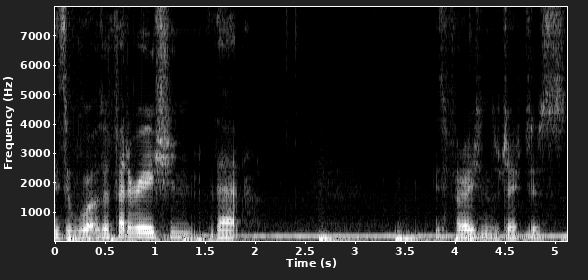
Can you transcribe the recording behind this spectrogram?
is the world the federation that is the federation's objectives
